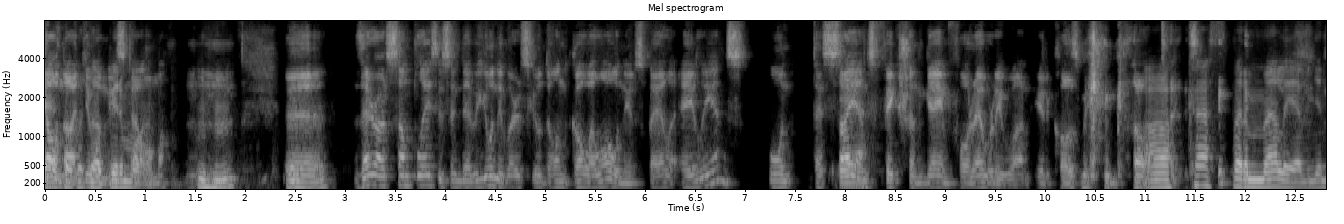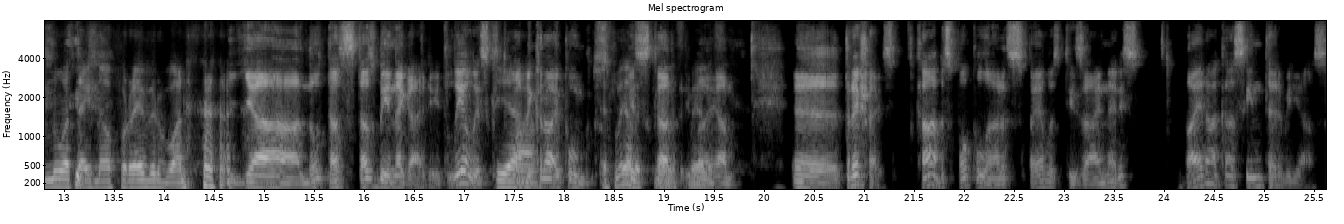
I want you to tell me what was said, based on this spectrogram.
jaunā Dune. Mhm. Mhm. E, Mhm. There are some places in the universe you don't go alone ir spēle Aliens, un The Science Fiction Game for Everyone ir Cosmic Ah, Encounters. kas par meliem? Viņa noteikti nav for everyone. Jā, nu tas, tas bija negaidīti. Lieliski, Jā. labi krāja punktus. Es lieliski, lieliski, jā. E, Trešais. Kādas populāras spēles dizaineris vairākās intervijās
